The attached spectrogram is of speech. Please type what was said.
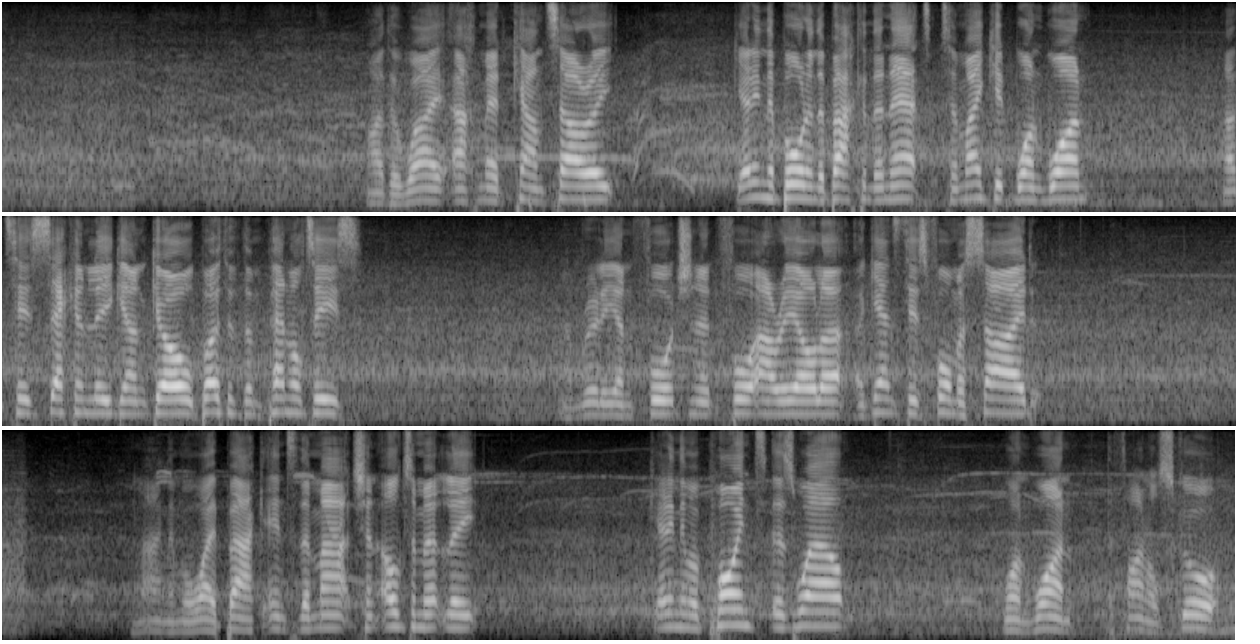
Either way, Ahmed Kantari getting the ball in the back of the net to make it 1-1. That's his second league on goal, both of them penalties. And really unfortunate for Areola against his former side. Allowing them away back into the match and ultimately getting them a point as well. 1-1, the final score.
